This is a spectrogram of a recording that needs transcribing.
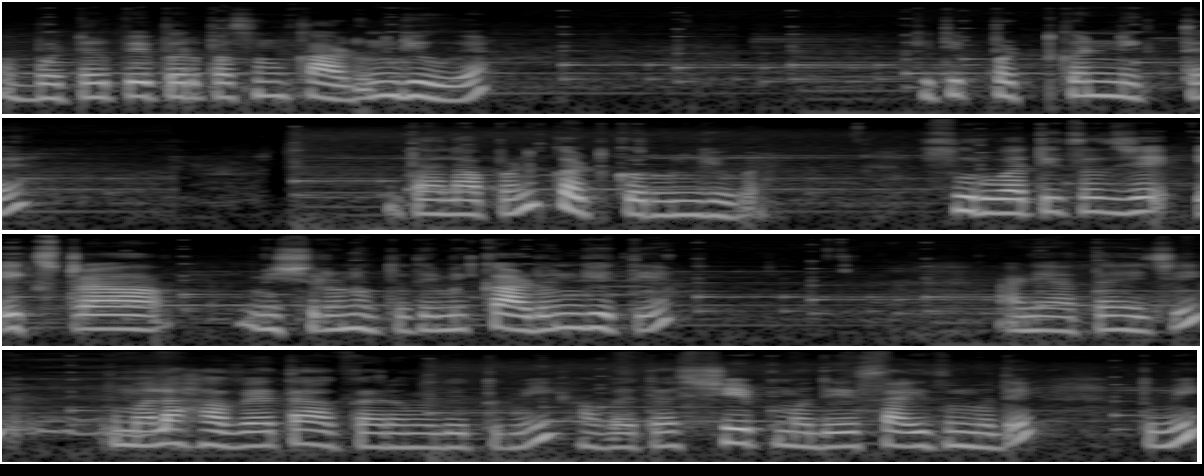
बटर पेपरपासून काढून घेऊया. किती पटकन निघतं आहे त्याला आपण कट करून घेऊया. सुरुवातीचं जे एक्स्ट्रा मिश्रण होतं ते मी काढून घेते. आणि आता ह्याची तुम्हाला हव्या त्या आकारामध्ये तुम्ही हव्या त्या शेपमध्ये साईजमध्ये तुम्ही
